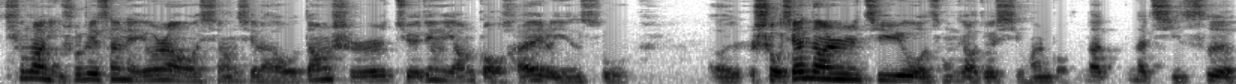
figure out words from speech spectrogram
听到你说这三点，又让我想起来，我当时决定养狗还有一个因素，呃，首先当然是基于我从小就喜欢狗，那那其次。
